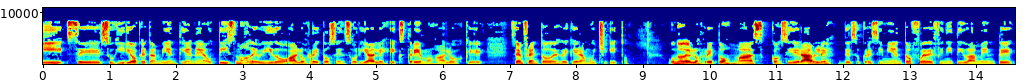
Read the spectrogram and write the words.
y se sugirió que también tiene autismo debido a los retos sensoriales extremos a los que se enfrentó desde que era muy chiquito. Uno de los retos más considerables de su crecimiento fue definitivamente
